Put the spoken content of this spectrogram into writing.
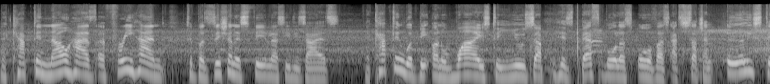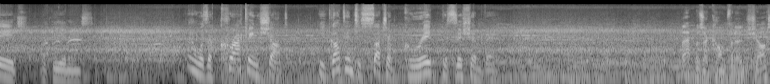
The captain now has a free hand to position his field as he desires. The captain would be unwise to use up his best bowler's overs at such an early stage of the innings. That was a cracking shot. He got into such a great position there. That was a confident shot.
